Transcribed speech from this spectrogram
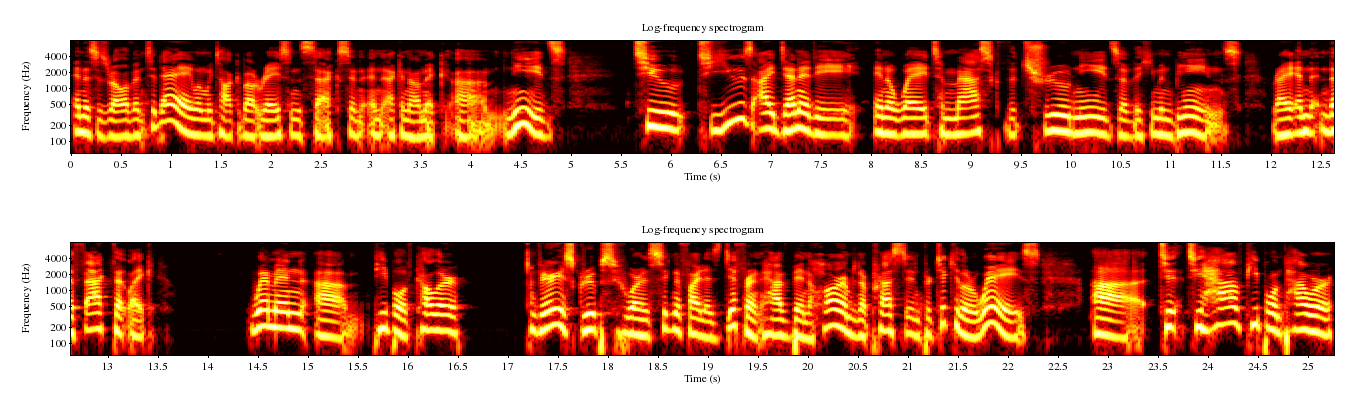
and this is relevant today when we talk about race and sex and, and economic um, needs, to to use identity in a way to mask the true needs of the human beings, right? And, and the fact that like women, um, people of color, various groups who are signified as different have been harmed and oppressed in particular ways. Uh, to to have people in power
